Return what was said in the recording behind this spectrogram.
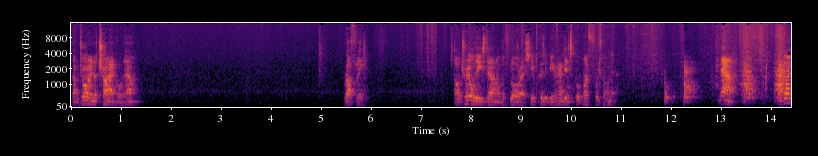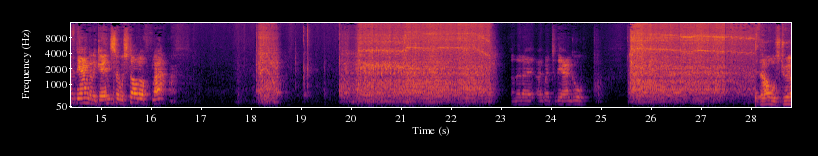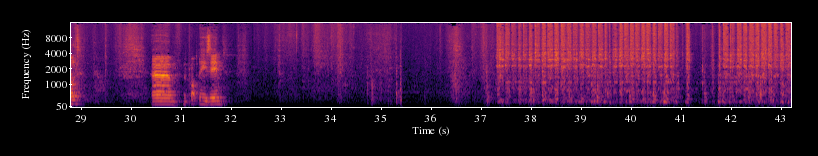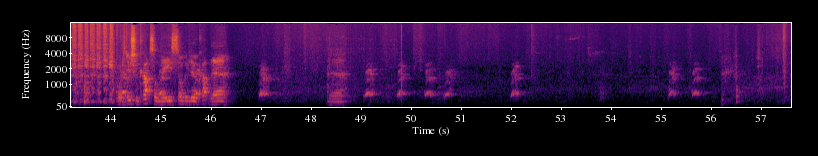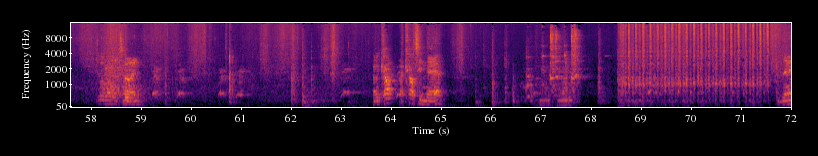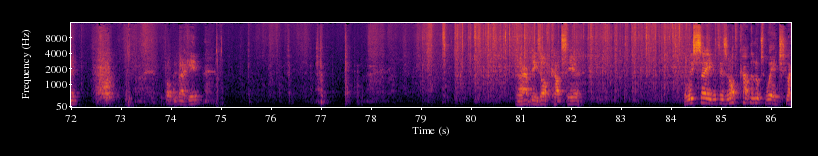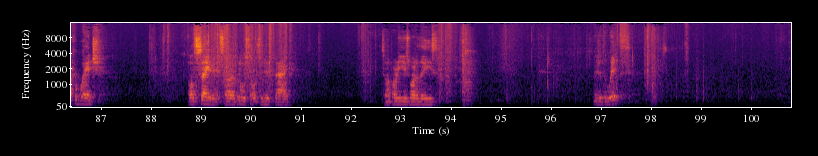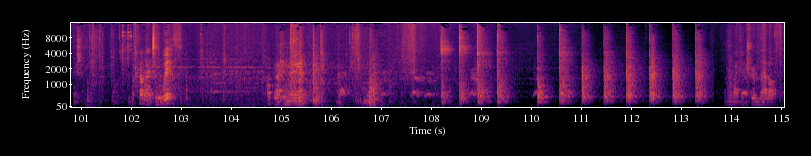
I'm drawing a triangle now. Roughly. I'll drill these down on the floor actually because it'd be handy to put my foot on it. Now, I'm going for the angle again, so we'll start off flat. To the angle. The holes drilled. Um, we pop these in. I'm going to do some cuts on these, so I'm going to do a cut there. There. Time. And a cut, a cut in there. And then pop it back in. And I have these offcuts here. I always say if there's an offcut that looks wedged, like a wedge, I'll save it, so I've got all sorts in this bag. So I'll probably use one of these. Measure the width. Actually, I'll cut that to the width. Pop that in there. And then I can trim that off.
